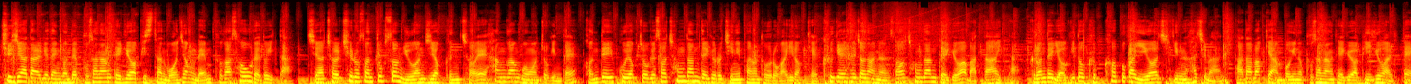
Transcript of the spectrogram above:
취재하다 알게 된 건데 부산항 대교와 비슷한 원형 램프가 서울에도 있다. 지하철 7호선 뚝섬 유원 지역 근처의 한강공원 쪽인데 건대 입구역 쪽에서 청담대교로 진입하는 도로가 이렇게 크게 회전하면서 청담대교와 맞닿아 있다. 그런데 여기도 급커브가 이어지기는 하지만 바다밖에 안 보이는 부산항 대교와 비교할 때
